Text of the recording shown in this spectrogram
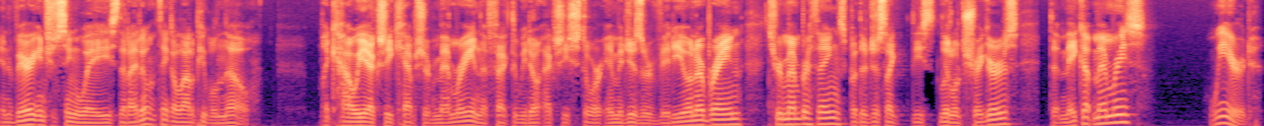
in very interesting ways that I don't think a lot of people know. Like how we actually capture memory and the fact that we don't actually store images or video in our brain to remember things, but they're just like these little triggers that make up memories. Weird.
